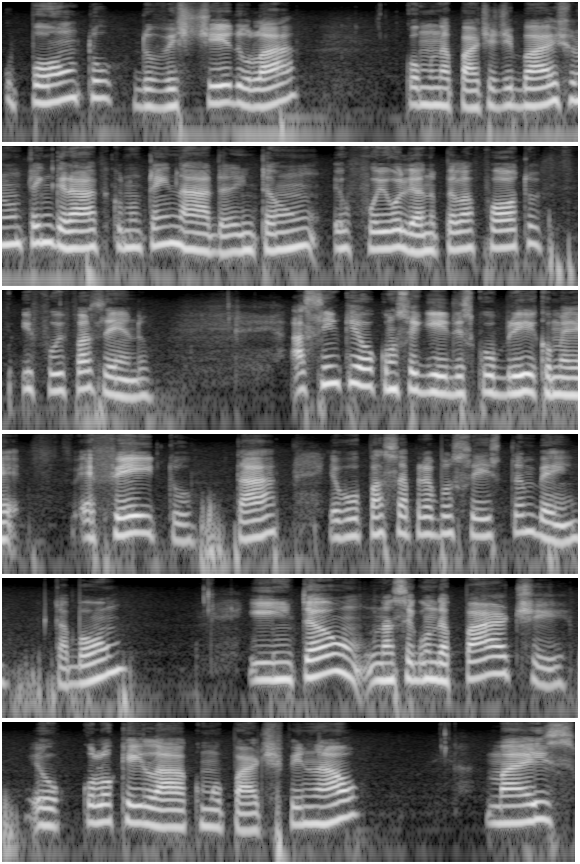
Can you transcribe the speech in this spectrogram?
o ponto do vestido lá, como na parte de baixo não tem gráfico, não tem nada. Então eu fui olhando pela foto e fui fazendo. Assim que eu conseguir descobrir como é, é feito, tá? Eu vou passar para vocês também, tá bom? E então, na segunda parte, eu coloquei lá como parte final mas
